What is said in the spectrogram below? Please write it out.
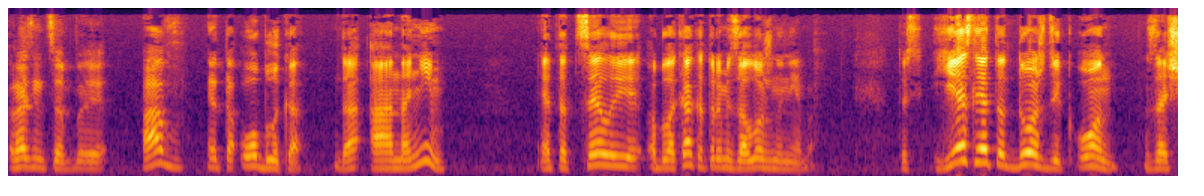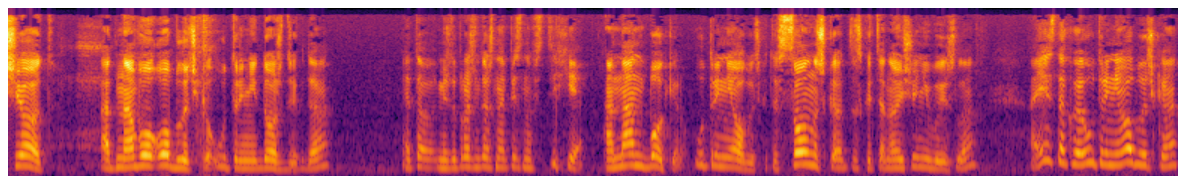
Разница б- ав это облако, да, а аноним это целые облака, которыми заложено небо. То есть, если этот дождик, он за счет одного облачка, утренний дождик, да, это, между прочим, даже написано в стихе. Анан Бокер, утреннее облачко. То есть солнышко, так сказать, оно еще не вышло. А есть такое утреннее облачко,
